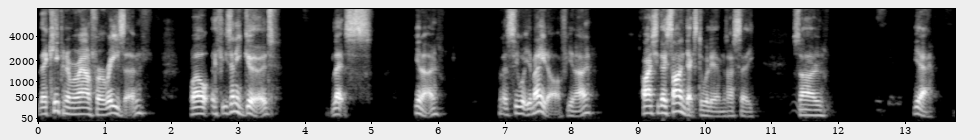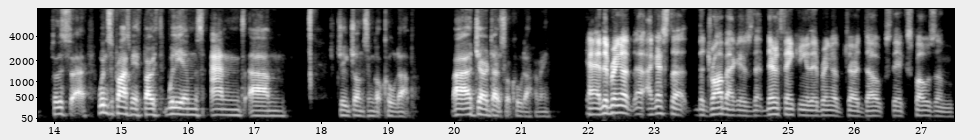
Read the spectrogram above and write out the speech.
they're keeping him around for a reason. Well, if he's any good, let's, you know, let's see what you're made of. You know, oh, actually, they signed Dexter Williams. I see. So, yeah, so this uh, wouldn't surprise me if both Williams and um, Duke Johnson got called up. Uh, Gerrid Doaks got called up. I mean, yeah, they bring up. I guess the the drawback is that they're thinking if they bring up Gerrid Doaks, they expose him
